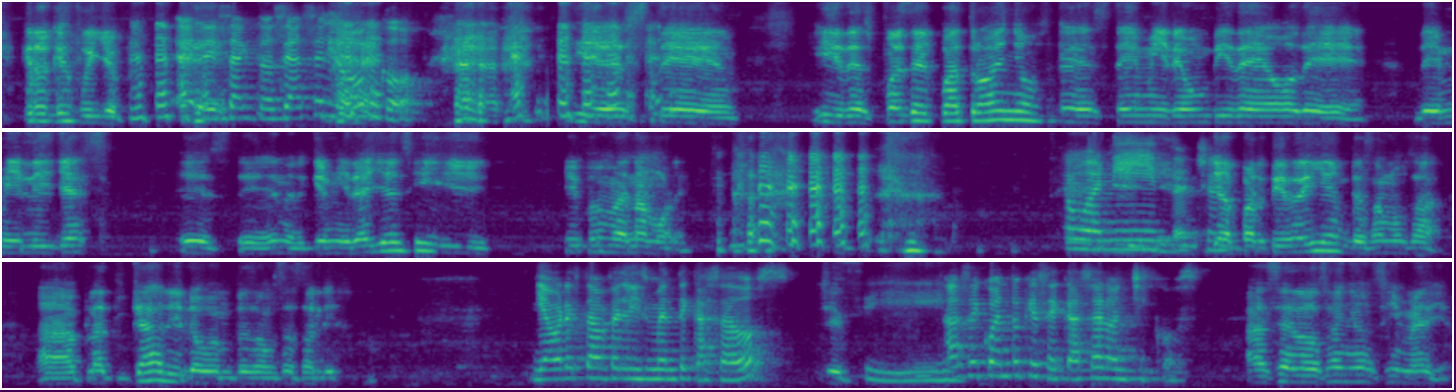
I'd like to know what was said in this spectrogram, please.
Creo que fui yo. Exacto, se hace loco. y este, y después de cuatro años, este, miré un video de, de Milly Jess, este, en el que miré a Jess y, y pues me enamoré. Qué bonito, y, y, a partir de ahí empezamos a, a platicar y luego empezamos a salir. ¿Y ahora están felizmente casados? Sí. sí. ¿Hace cuánto que se casaron, chicos? Hace dos años y medio.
